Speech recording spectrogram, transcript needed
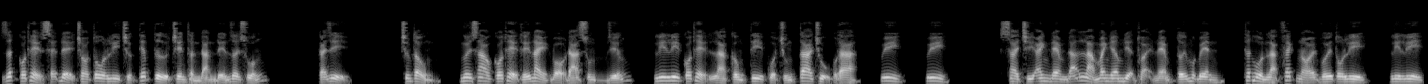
rất có thể sẽ để cho tô ly trực tiếp từ trên thần đàn đến rơi xuống. Cái gì? Trương tổng ngươi sao có thể thế này bỏ đá xuống giếng? Lily có thể là công ty của chúng ta chủ của ta. Uy uy. Sai trí anh đem đã làm anh em điện thoại ném tới một bên thất hồn lạc phách nói với tô ly lily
